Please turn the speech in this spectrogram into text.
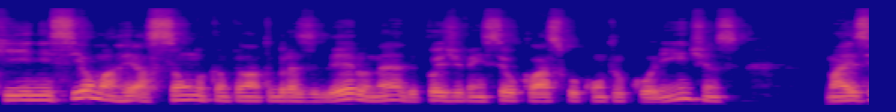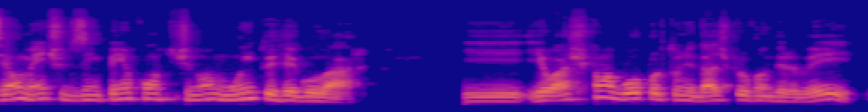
que inicia uma reação no Campeonato Brasileiro, né? Depois de vencer o clássico contra o Corinthians, mas realmente o desempenho continua muito irregular. E, e eu acho que é uma boa oportunidade para o Vanderlei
